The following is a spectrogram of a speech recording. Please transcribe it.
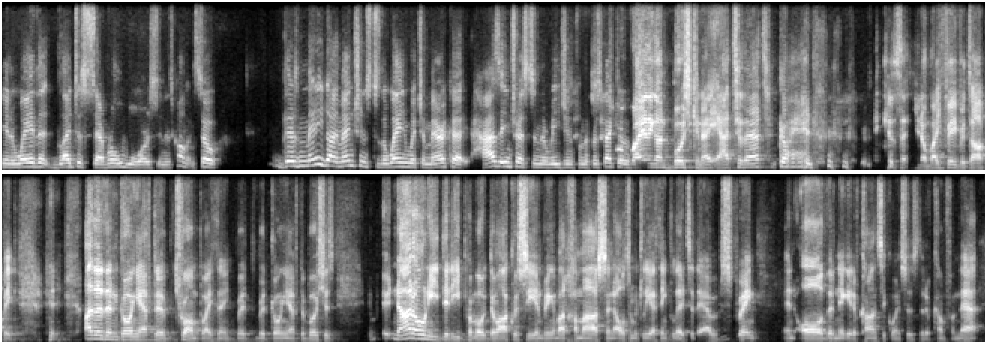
in a way that led to several wars in this conflict. So there's many dimensions to the way in which America has interest in the region from the perspective of writing on Bush. Can I add to that? Go ahead. because you know my favorite topic, other than going after Trump, I think, but but going after Bush is not only did he promote democracy and bring about Hamas, and ultimately I think led to the Arab Spring and all the negative consequences that have come from that,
